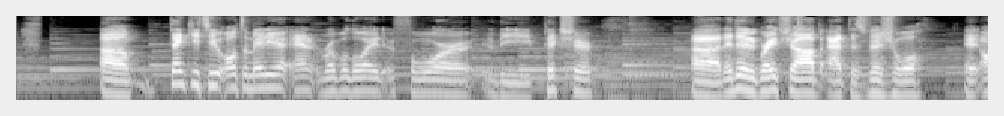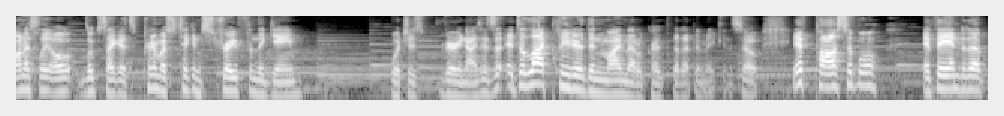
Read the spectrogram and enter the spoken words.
um, thank you to Ultimedia and Roboloid for the picture. Uh, they did a great job at this visual. It honestly looks like it's pretty much taken straight from the game, which is very nice. It's a, it's a lot cleaner than my metal cards that I've been making. So, if possible, if they ended up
